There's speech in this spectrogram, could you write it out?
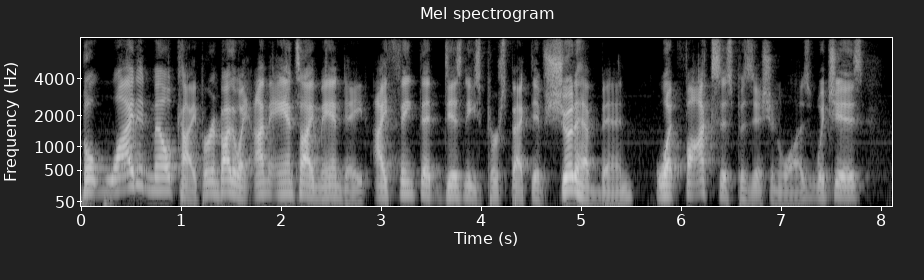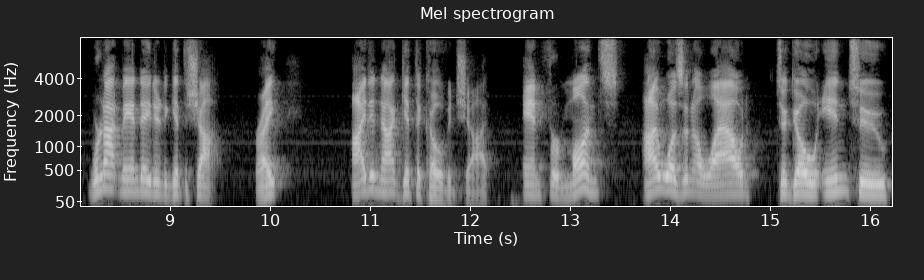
But why did Mel Kiper, and by the way, I'm anti mandate. I think that Disney's perspective should have been what Fox's position was, which is we're not mandated to get the shot, right? I did not get the COVID shot. And for months, I wasn't allowed to go into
